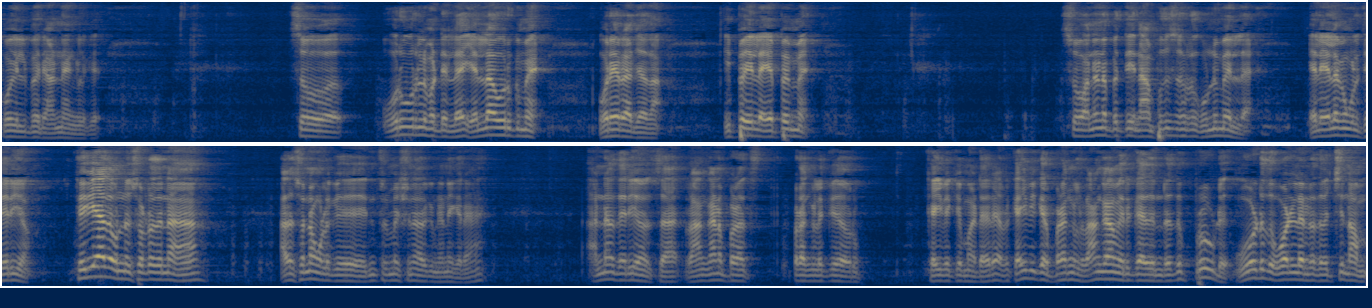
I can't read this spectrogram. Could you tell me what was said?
கோயில் மாதிரி அண்ணன் எங்களுக்கு. ஸோ ஒரு ஊரில் மட்டும் இல்லை எல்லா ஊருக்குமே ஒரே ராஜா தான். இப்போ இல்லை எப்பயுமே. ஸோ அண்ணனை பற்றி நான் புதுசாக சொல்கிறதுக்கு ஒன்றுமே இல்லை. எல்லாம் எல்லாமே உங்களுக்கு தெரியும். தெரியாத ஒன்று சொல்கிறதுன்னா அதை சொன்னால் உங்களுக்கு இன்ஃபர்மேஷனாக இருக்குன்னு நினைக்கிறேன். அண்ணன் தெரியும் சார் ராங்கான பட படங்களுக்கு அவர் கை வைக்க மாட்டார். அவர் கை வைக்கிற படங்கள் ராங்காமல் இருக்காதுன்றது ப்ரூவ்டு ஓடுது ஓடலைன்றதை வச்சு நாம்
